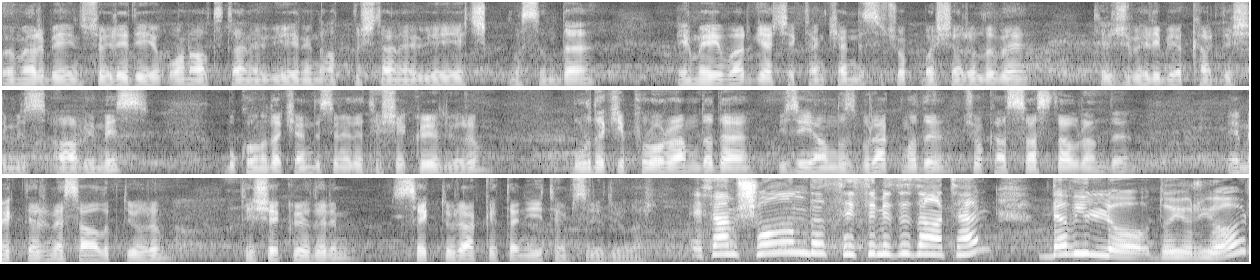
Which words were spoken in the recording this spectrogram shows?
Ömer Bey'in söylediği 16 tane üyenin 60 tane üyeye çıkmasında emeği var. Gerçekten kendisi çok başarılı ve tecrübeli bir kardeşimiz, abimiz. Bu konuda kendisine de teşekkür ediyorum. Buradaki programda da bizi yalnız bırakmadı. Çok hassas davrandı. Emeklerine sağlık diyorum. Teşekkür ederim. Sektörü hakikaten iyi temsil ediyorlar. Efendim şu anda sesimizi zaten Davillo duyuruyor.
